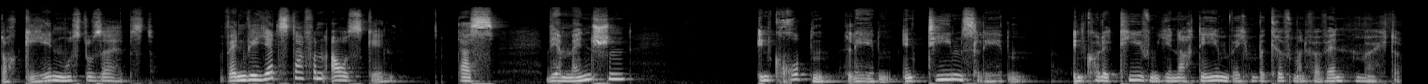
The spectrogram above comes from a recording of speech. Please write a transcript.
doch gehen musst du selbst. Wenn wir jetzt davon ausgehen, dass wir Menschen in Gruppen leben, in Teams leben, in Kollektiven, je nachdem, welchen Begriff man verwenden möchte,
